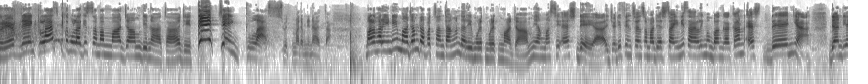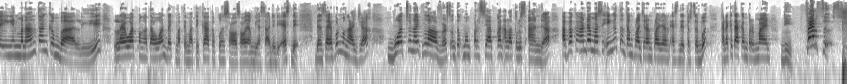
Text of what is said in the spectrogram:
Good evening, kelas. Ketemu lagi sama Madam Dinata di Teaching Class with Madam Dinata. Malam hari ini Madam dapat tantangan dari murid-murid Madam yang masih SD ya. Jadi Vincent sama Desta ini saling membanggakan SD-nya. Dan dia ingin menantang kembali lewat pengetahuan baik matematika ataupun soal-soal yang biasa ada di SD. Dan saya pun mengajak buat Tonight Lovers untuk mempersiapkan alat tulis Anda. Apakah Anda masih ingat tentang pelajaran-pelajaran SD tersebut? Karena kita akan bermain di Versus.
